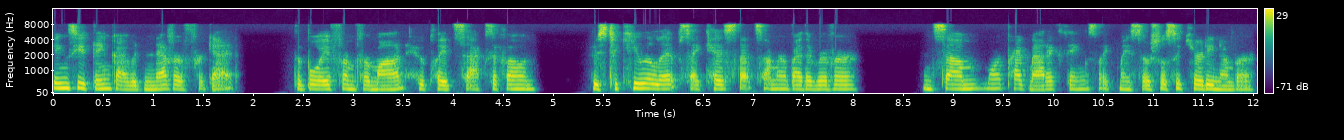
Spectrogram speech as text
things you think I would never forget. The boy from Vermont who played saxophone, whose tequila lips I kissed that summer by the river, and some more pragmatic things like my social security number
